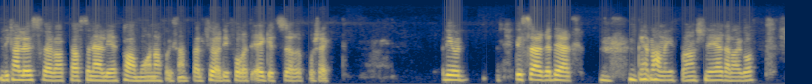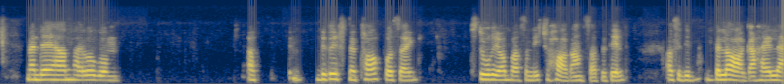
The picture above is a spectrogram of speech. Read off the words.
de kan løsreve personell i et par måneder f.eks. før de får et eget større prosjekt. Det er jo dessverre der bemanningsbransjen gjør det godt. Men det handler jo òg om at bedriftene tar på seg store jobber som de ikke har ansatte til. Altså de belager hele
